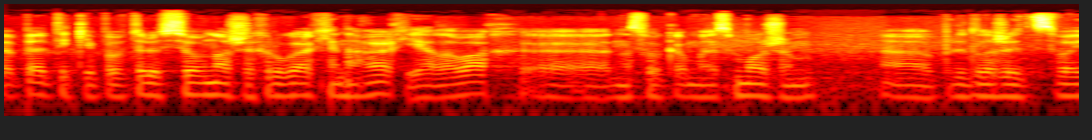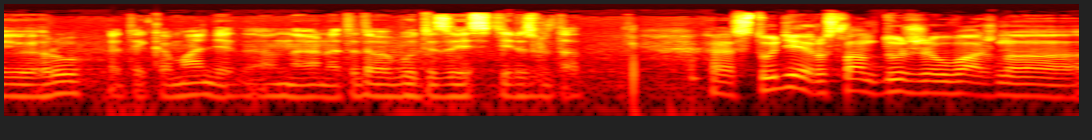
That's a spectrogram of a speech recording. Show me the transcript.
опять-таки, повторюсь, все в наших руках и ногах, и головах, э, насколько мы сможем э, предложить свою игру этой команде. Да, Наверное, от этого будет и зависеть и результат. Е, Студія Руслан дуже уважно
